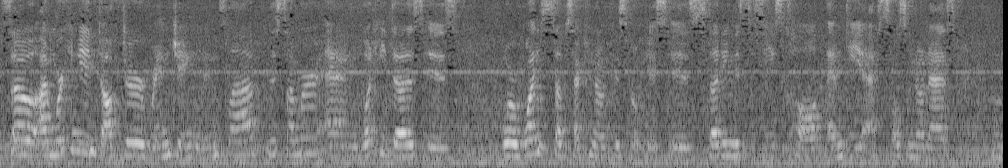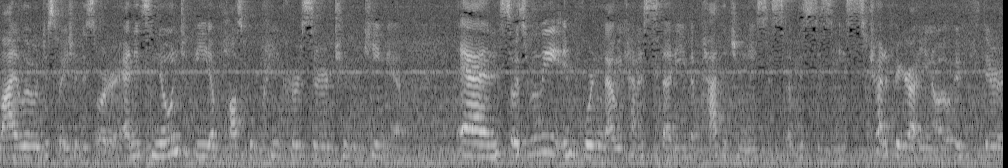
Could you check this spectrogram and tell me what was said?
So I'm working in Dr. Ren Jang Lin's lab this summer, and what he does is, or one subsection of his focus is studying this disease called MDS, also known as myelodysplasia disorder, and it's known to be a possible precursor to leukemia. And so it's really important that we kind of study the pathogenesis of this disease to try to figure out, you know, if there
